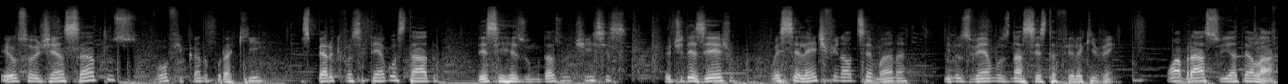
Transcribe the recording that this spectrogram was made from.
Eu sou Jean Santos, vou ficando por aqui. Espero que você tenha gostado desse resumo das notícias. Eu te desejo um excelente final de semana e nos vemos na sexta-feira que vem. Um abraço e até lá.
